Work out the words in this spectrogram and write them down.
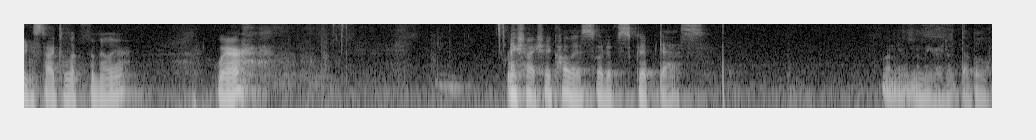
things start to look familiar, where, actually, I should call this sort of script S. Let me, let me write a double.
